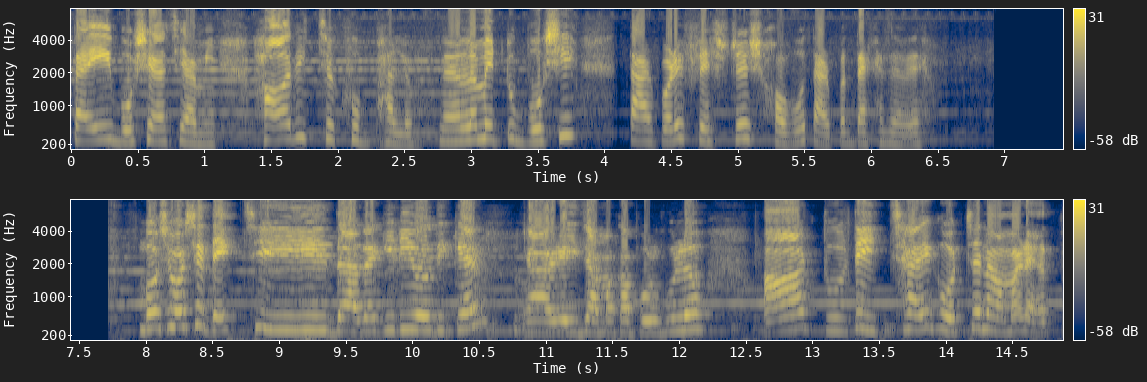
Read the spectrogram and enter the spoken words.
তাই বসে আছি আমি। হাওয়া দিচ্ছে খুব ভালো। বললাম, একটু বসি, তারপরে ফ্রেশ ট্রেশ হব, তারপর দেখা যাবে। বসে বসে দেখছি দাদাগিরি ওদিকে, আর এই জামা কাপড়গুলো আর তুলতে ইচ্ছাই করছে না। আমার এত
